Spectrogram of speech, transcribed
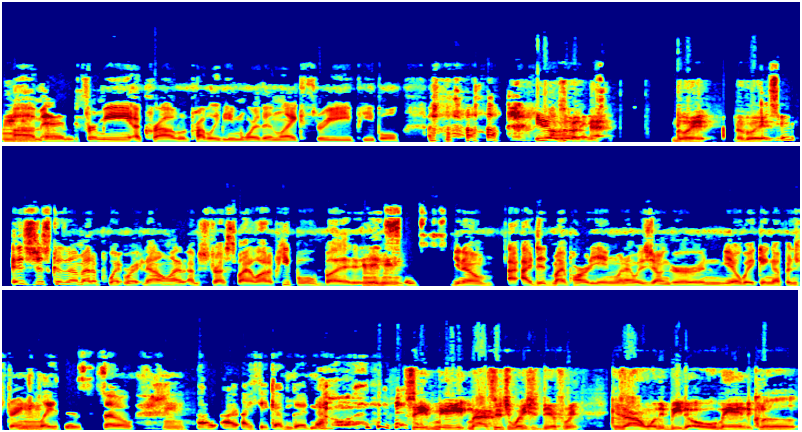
Mhm. Um, and for me, a crowd would probably be more than like three people. you know, so um, I- go ahead. No, go ahead. it's, it, it's just because I'm at a point right now. I, I'm stressed by a lot of people, but it's Mm-hmm. it's you know I, I did my partying when I was younger, and you know waking up in strange Mhm. places. So Mhm. I, I, I think I'm good now. See, me, my situation different because I don't want to be the old man in the club.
